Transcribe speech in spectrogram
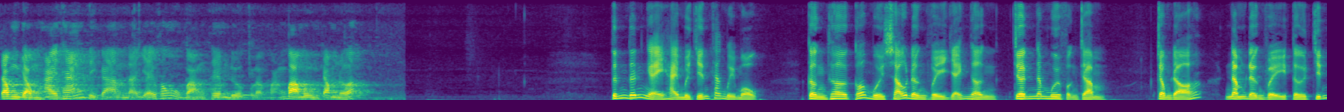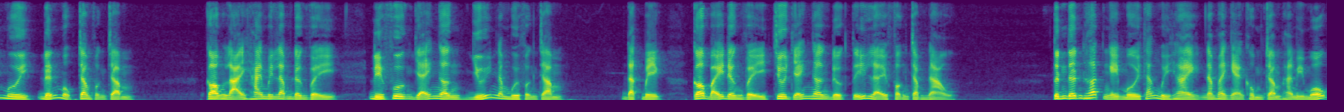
Trong vòng 2 tháng thì các anh đã giải phóng mặt bằng thêm được là khoảng 30% nữa. Tính đến ngày 29 tháng 11, Cần Thơ có 16 đơn vị giải ngân trên 50%, trong đó 5 đơn vị từ 90 đến 100%. Còn lại 25 đơn vị, địa phương giải ngân dưới 50%. Đặc biệt, có 7 đơn vị chưa giải ngân được tỷ lệ phần trăm nào. Tính đến hết ngày 10 tháng 12 năm 2021,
